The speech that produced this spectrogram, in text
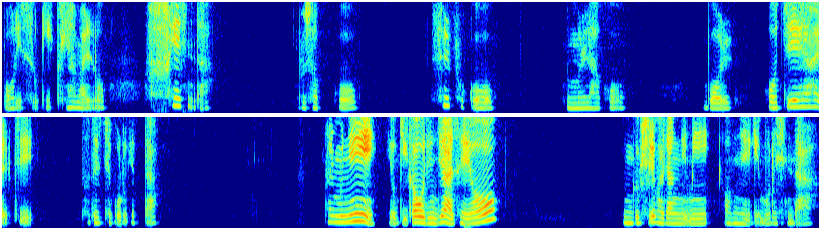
머릿속이 그야말로 하얘진다. 무섭고 슬프고 눈물 나고 뭘 어찌해야 할지 도대체 모르겠다. 할머니, 여기가 어딘지 아세요? 응급실 과장님이 엄니에게 물으신다.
